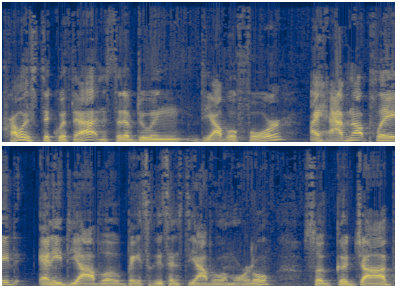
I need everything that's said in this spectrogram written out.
probably stick with that instead of doing Diablo Four. I have not played any Diablo basically since Diablo Immortal, so good job,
